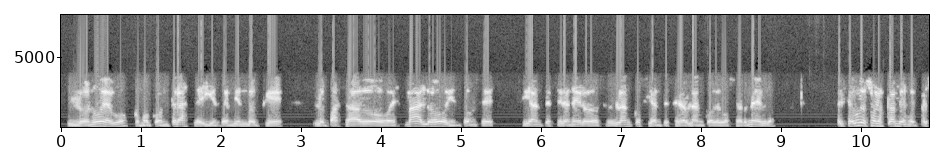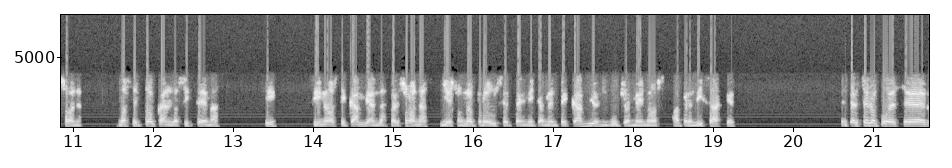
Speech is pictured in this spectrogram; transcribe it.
lo nuevo como contraste y entendiendo que lo pasado es malo y entonces si antes era negro debo ser blanco, si antes era blanco debo ser negro. El segundo son los cambios de persona, no se tocan los sistemas, ¿sí? sino se cambian las personas y eso no produce técnicamente cambios ni mucho menos aprendizaje. El tercero puede ser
